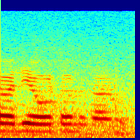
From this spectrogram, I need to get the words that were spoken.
ಇದ್ರಾವಲ್ಲಿ ಹೋಟೆಲ್ ಕಾಡು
